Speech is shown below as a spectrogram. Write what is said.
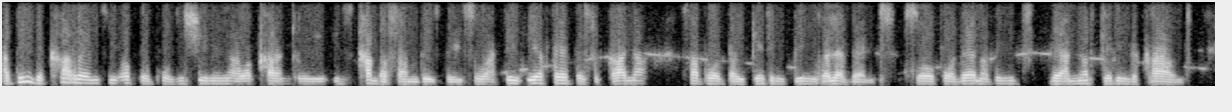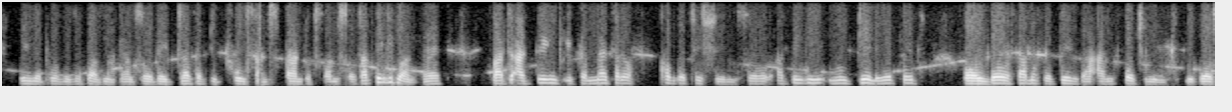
I think the currency of the opposition in our country is cumbersome these days. So I think EFF has to garner support by getting being relevant. So for them, I think they are not getting the ground in the province of KwaZulu-Natal, so they just have to pull some stunt of some sort. I think it was there, but I think it's a matter of competition. So I think we'll deal with it, although some of the things are unfortunate because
